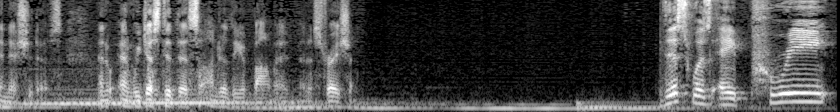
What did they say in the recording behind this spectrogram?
initiatives. And, and we just did this under the Obama administration. This was a pre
